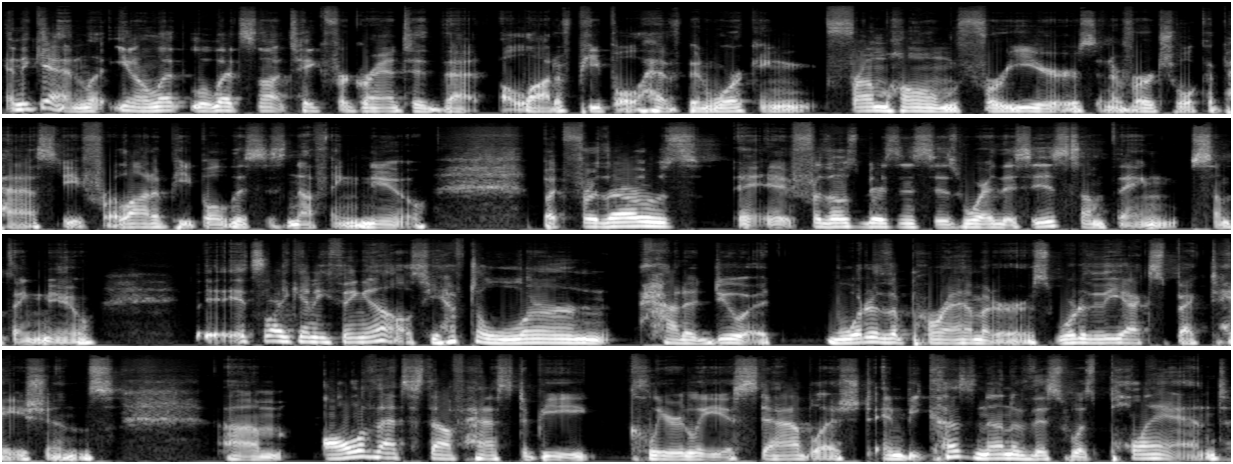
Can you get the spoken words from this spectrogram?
and again you know let, let's not take for granted that a lot of people have been working from home for years in a virtual capacity. For a lot of people this is nothing new. But for those eh, for those businesses where this is something something new it's like anything else. You have to learn how to do it. What are the parameters? What are the expectations? Um, all of that stuff has to be clearly established. And because none of this was planned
